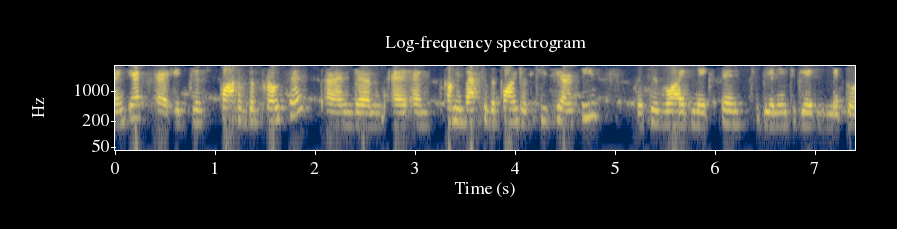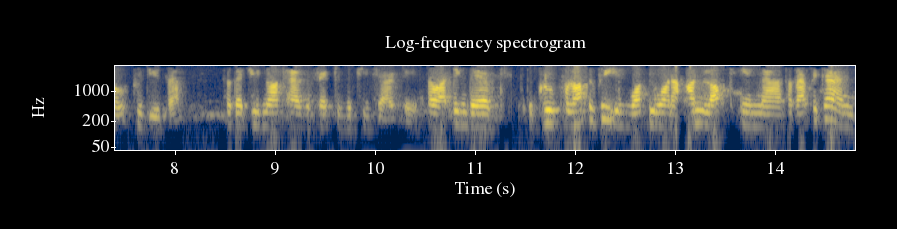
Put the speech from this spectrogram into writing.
Venkat. Uh, it's just part of the process. And, um, and, coming back to the point of TCRCs, this is why it makes sense to be an integrated metal producer so that you're not as affected with TCRC. So I think the, the group philosophy is what we want to unlock in uh, South Africa and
